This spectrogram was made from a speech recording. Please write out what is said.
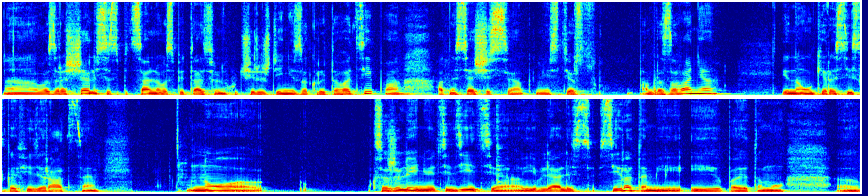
э, возвращались из специально-воспитательных учреждений закрытого типа, относящихся к Министерству образования и науки Российской Федерации. Но, к сожалению, эти дети являлись сиротами, и поэтому э,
